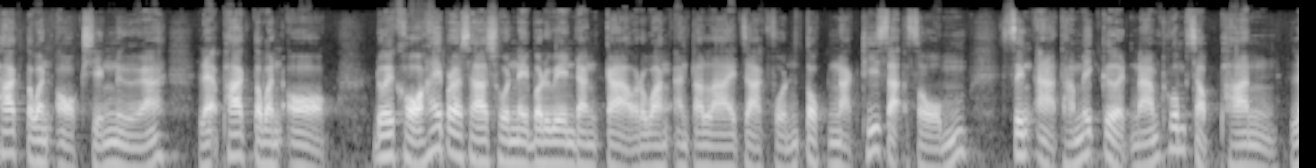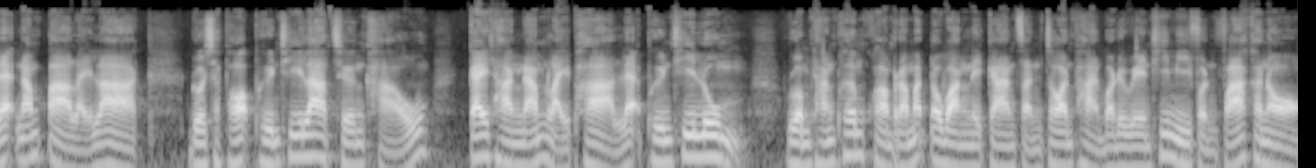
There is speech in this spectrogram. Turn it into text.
ภาคตะวันออกเฉียงเหนือ และภาคตะวันออก โดยขอให้ประชาชนในบริเวณดังกล่าวระวังอันตรายจากฝนตกหนักที่สะสม ซึ่งอาจทำให้เกิดน้ำท่วมฉับพลันและน้ำป่าไหลหลาก โดยเฉพาะพื้นที่ลาดเชิงเขา ใกล้ทางน้ำไหลผ่านและพื้นที่ลุ่ม รวมทั้งเพิ่มความระมัดระวังในการสัญจรผ่านบริเวณที่มีฝนฟ้าขนอง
